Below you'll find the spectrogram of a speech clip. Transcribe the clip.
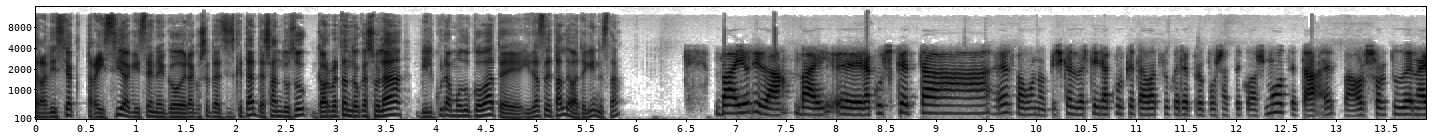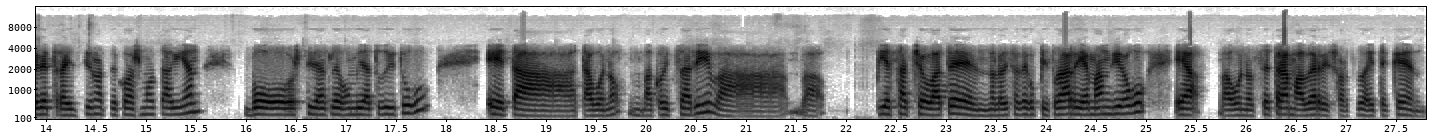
tradizioak, traizioak izeneko erakusketa zizketan, esan duzu, gaur bertan dokazuela bilkura moduko bat, e, idazle talde batekin, ez da? Bai, hori da, bai, e, erakusketa, ez, ba, bueno, pixkat beste irakurketa batzuk ere proposatzeko asmot, eta, ez, ba, hor sortu dena ere tradizionatzeko asmot agian, bost idazle bidatu ditugu, eta, eta, bueno, bakoitzari, ba, ba, piezatxo baten, nola izateko pizgarri eman diogu, ea, ba, bueno, ze trama berri sortu daiteken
